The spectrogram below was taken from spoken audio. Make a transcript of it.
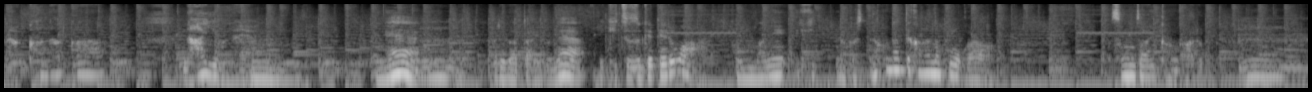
うん。なかなかないよね、うん、ねえ。うん。ありがたいよね。生き続けてるわ。ほんまに生きなんか亡くなってからの方が存在感がある。うん。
